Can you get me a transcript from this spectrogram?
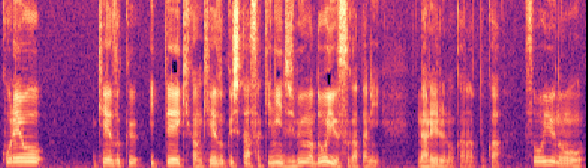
これを継続一定期間継続した先に自分はどういう姿になれるのかなとか。そういうのを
